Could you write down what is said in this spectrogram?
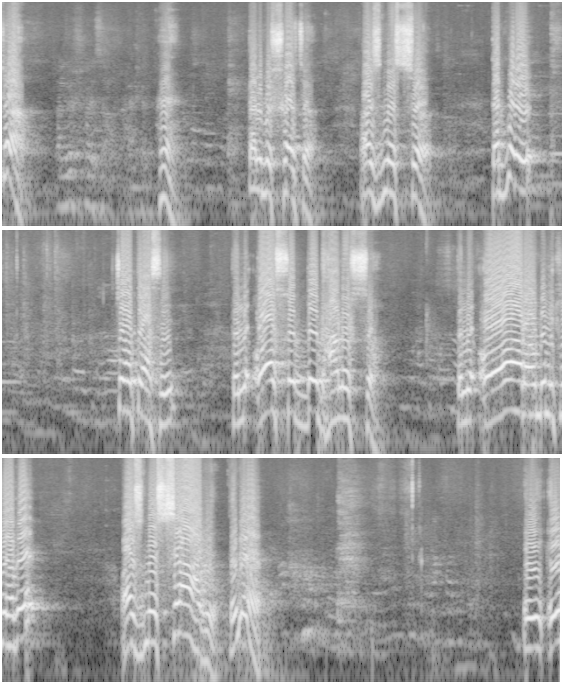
চ। হ্যাঁ তাহলে চ। অজনস চ। তারপরে চ তো আছে। তাহলে অশব্দ ধানস্য তাহলে অ আর অ মিলে কি হবে? অজনস্যা হবে, তাই না এই এই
